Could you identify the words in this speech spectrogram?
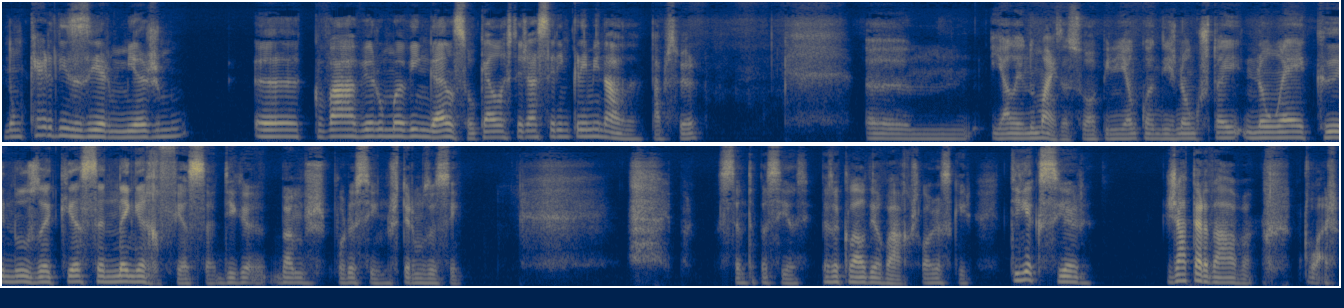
não quer dizer mesmo uh, que vá haver uma vingança ou que ela esteja a ser incriminada, está a perceber? Hum, e além do mais, a sua opinião, quando diz não gostei, não é que nos aqueça nem arrefeça, diga, vamos pôr assim, nos termos assim. Pá, Santa paciência. Depois a Cláudia Barros, logo a seguir. Tinha que ser. Já tardava. claro.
